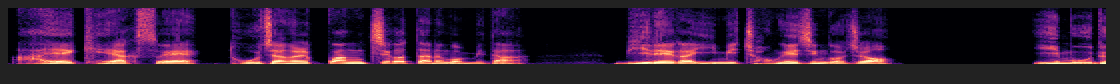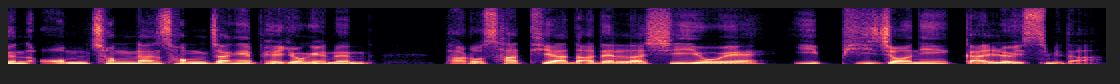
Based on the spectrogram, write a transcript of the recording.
아예 계약서에 도장을 꽝 찍었다는 겁니다. 미래가 이미 정해진 거죠. 이 모든 엄청난 성장의 배경에는 바로 사티아 나델라 CEO의 이 비전이 깔려 있습니다.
